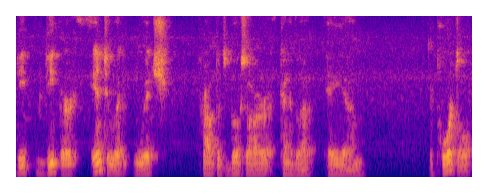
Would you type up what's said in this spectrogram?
deep deeper into it, which Prabhupada's books are kind of a a, um, a portal,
